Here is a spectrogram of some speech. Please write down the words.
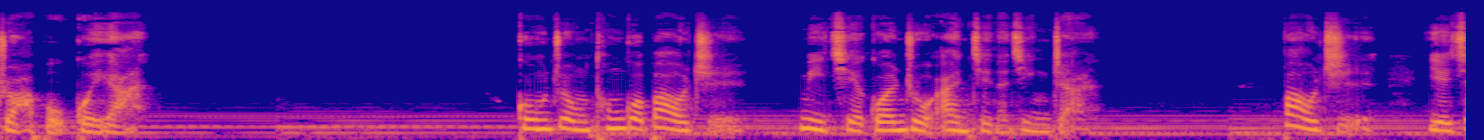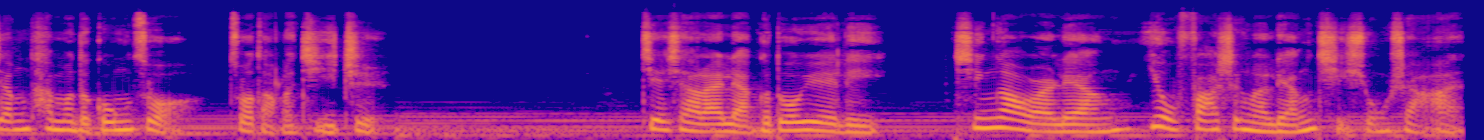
抓捕归案。公众通过报纸密切关注案件的进展，报纸也将他们的工作做到了极致。接下来两个多月里，新奥尔良又发生了两起凶杀案。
